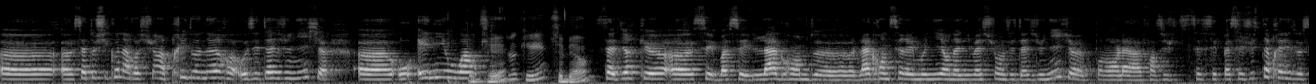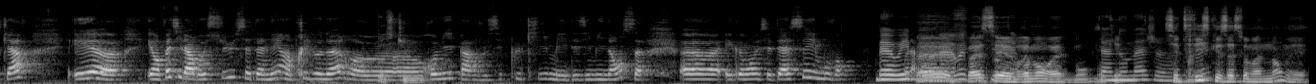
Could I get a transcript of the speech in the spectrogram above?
Satoshi Kon a reçu un prix d'honneur aux États-Unis euh, au Annie Award. Ok, Ok. c'est bien. C'est-à-dire que euh, c'est bah, c'est la grande euh, la grande cérémonie en animation aux États-Unis euh, pendant la enfin c'est passé juste après les Oscars et, euh, et en fait il a reçu cette année un prix d'honneur euh, euh, remis par je sais plus qui mais des éminences euh, et comment c'était assez émouvant. Bah oui, Voilà. bah, Ouais, ouais, ouais, parce c'est vraiment, ouais, bon. c'est un hommage. euh, C'est triste que ça soit maintenant, mais.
